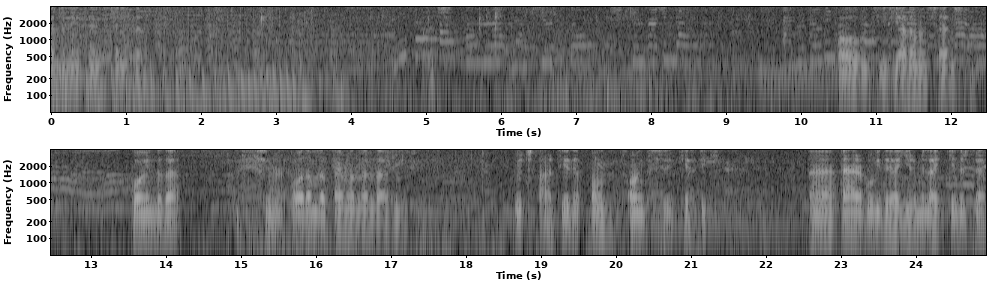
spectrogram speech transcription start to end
Da neyse en üstten yıkarız. Kaç. Oo GG adam aşağı düştü. Bu oyunda da iki kişi mi? O adamı da saymaları lazım. 3 artı 7 10. 10 kişi kestik. Ee, eğer bu videoya 20 like gelirse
